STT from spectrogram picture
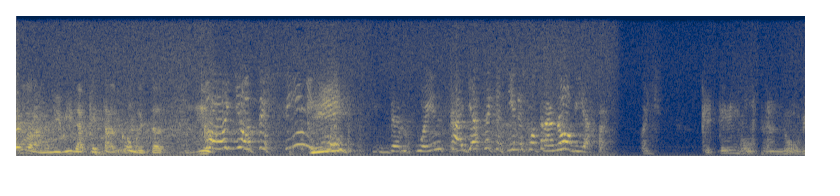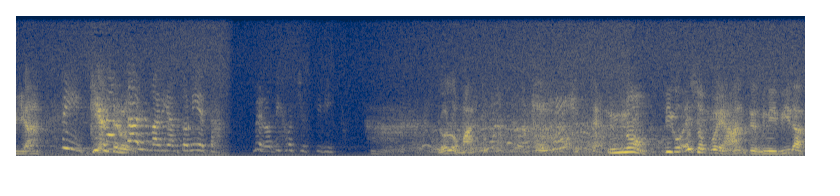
perdóname, mi vida, ¿qué tal? ¿Cómo estás? ¡Coño, ¿Qué? cínico! Vergüenza, ya sé que tienes otra novia. Ay, que tengo otra novia. Sí, ¿Quién te la lo- tal María Antonieta. Me lo dijo Chespirito. Yo lo mato. ¿Qué? No, digo, eso fue antes, mi vida.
